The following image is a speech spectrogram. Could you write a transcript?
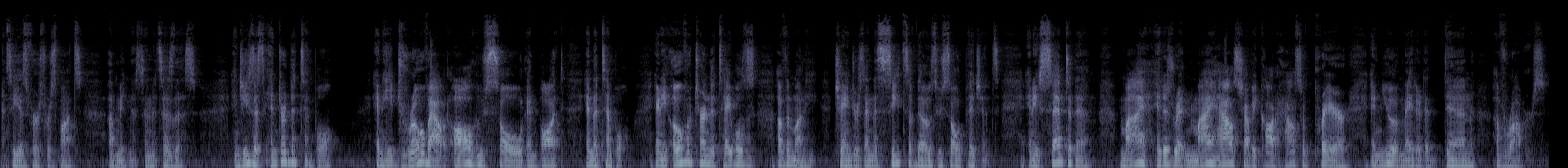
and see his first response of meekness. And it says this, and Jesus entered the temple and he drove out all who sold and bought in the temple. And he overturned the tables of the money changers and the seats of those who sold pigeons. And he said to them, my, it is written, my house shall be called a house of prayer, and you have made it a den of robbers.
